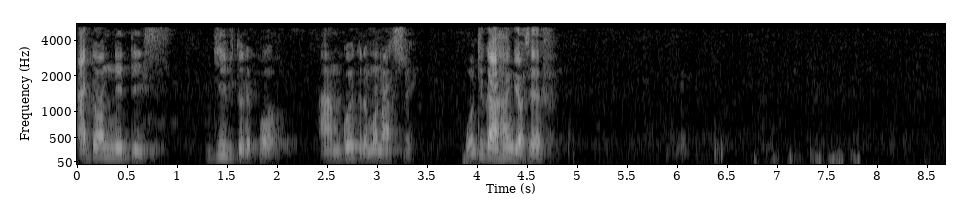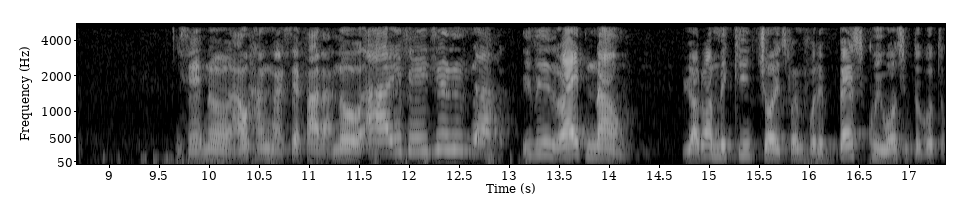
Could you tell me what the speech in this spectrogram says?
I don't need this. Give it to the poor. I'm going to the monastery. Won't you go and hang yourself? He said, No, I won't hang myself, Father. No. Ah, if he chooses that, even right now, you are not making choice for him for the best school he wants him to go to.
